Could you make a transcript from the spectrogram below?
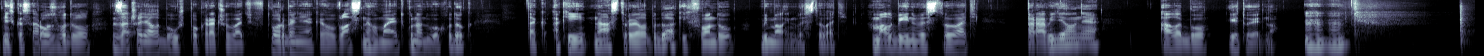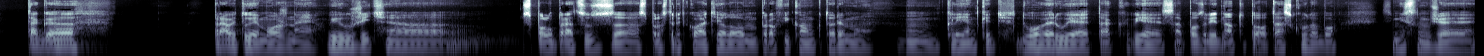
dneska sa rozhodol začať alebo už pokračovať v tvorbe nejakého vlastného majetku na dôchodok, tak aký nástroj alebo do akých fondov by mal investovať. Mal by investovať pravidelne, alebo je to jedno. Uh-huh. Tak uh, práve tu je možné využiť uh, spoluprácu s sprostredkovateľom, profikom, ktorému um, klient, keď dôveruje, tak vie sa pozrieť na túto otázku, lebo si myslím, že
